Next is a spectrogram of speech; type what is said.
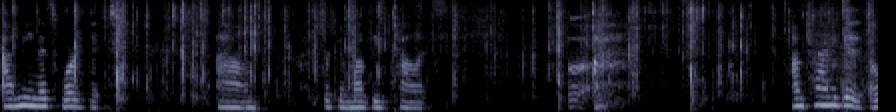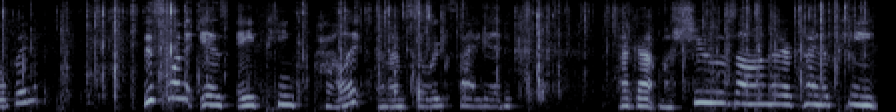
I mean it's worth it. Um, freaking love these palettes. Ugh. I'm trying to get it open. This one is a pink palette, and I'm so excited. I got my shoes on that are kind of pink.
